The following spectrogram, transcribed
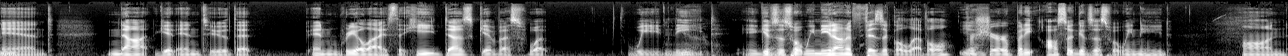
Mm. and not get into that and realize that he does give us what we need. He gives Yeah. us what we need on a physical level Yeah. for sure, but he also gives us what we need on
